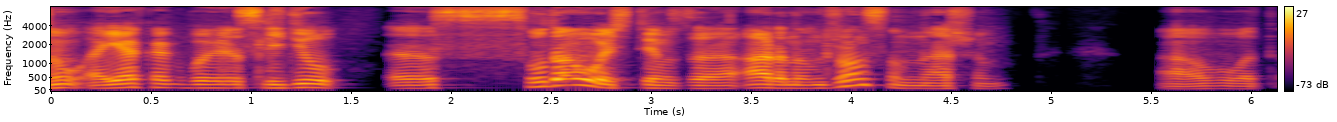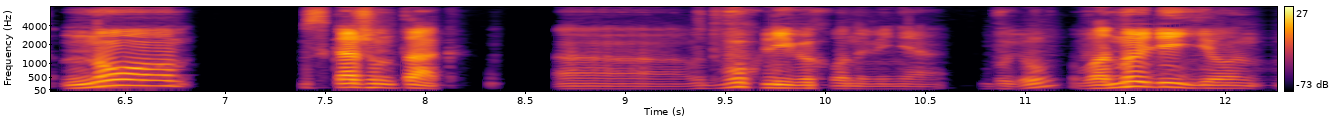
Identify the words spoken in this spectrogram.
Ну, а я как бы следил э, с удовольствием за Аароном Джонсом нашим. А, вот. Но, скажем так, э, в двух лигах он у меня был. В одной лиге он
